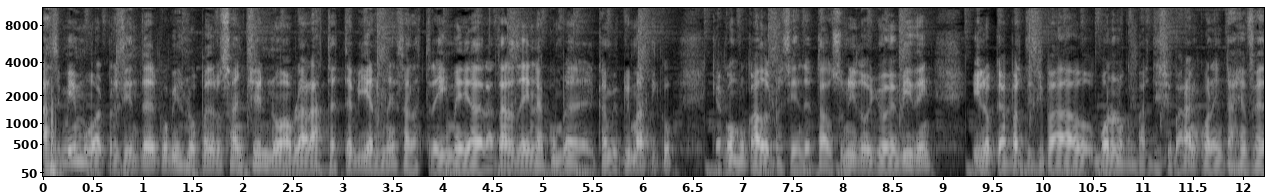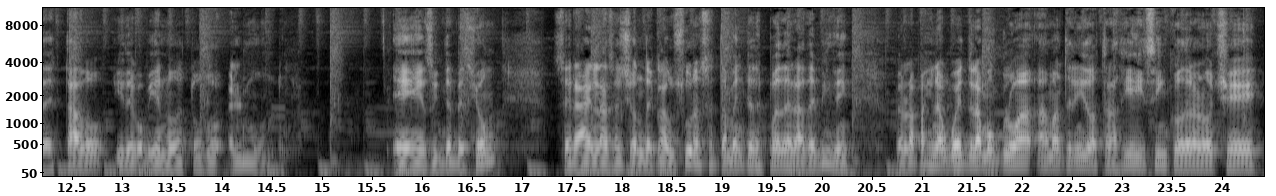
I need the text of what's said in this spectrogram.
Asimismo, el presidente del gobierno Pedro Sánchez no hablará hasta este viernes a las 3 y media de la tarde en la cumbre del cambio climático que ha convocado el presidente de Estados Unidos, Joe Biden, y lo que ha participado, bueno, lo que participarán 40 jefes de Estado y de gobierno de todo el mundo. Eh, su intervención será en la sesión de clausura, exactamente después de la de Biden, pero la página web de la Moncloa ha mantenido hasta las 10 y 5 de la noche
